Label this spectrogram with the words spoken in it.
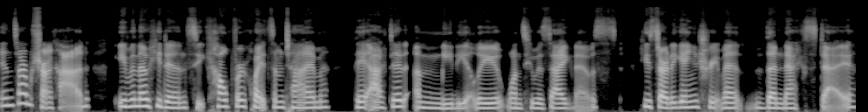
Lance Armstrong had. Even though he didn't seek help for quite some time, they acted immediately once he was diagnosed. He started getting treatment the next day.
